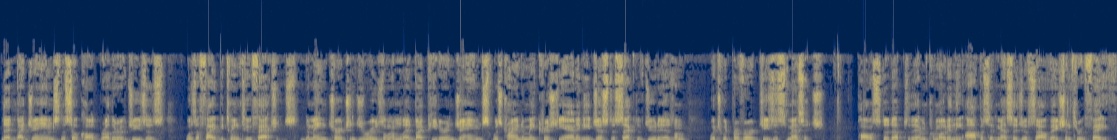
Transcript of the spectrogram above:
led by James, the so called brother of Jesus, was a fight between two factions. The main church in Jerusalem, led by Peter and James, was trying to make Christianity just a sect of Judaism, which would pervert Jesus' message. Paul stood up to them, promoting the opposite message of salvation through faith,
